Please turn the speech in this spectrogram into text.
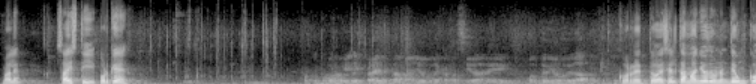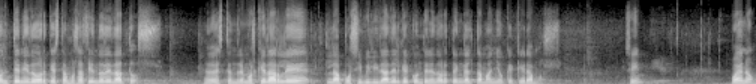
¿Vale? Size T, ¿por qué? Correcto, es el tamaño de un, de un contenedor que estamos haciendo de datos. Entonces, tendremos que darle la posibilidad de que el contenedor tenga el tamaño que queramos. ¿Sí? Bueno,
